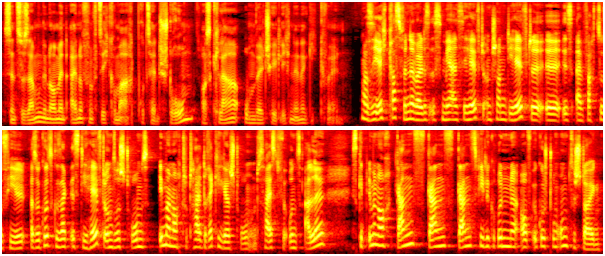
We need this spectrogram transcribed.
das sind zusammengenommen 51,8 Prozent Strom aus klar umweltschädlichen Energiequellen. Was ich echt krass finde, weil das ist mehr als die Hälfte und schon die Hälfte äh, ist einfach zu viel. Also kurz gesagt ist die Hälfte unseres Stroms immer noch total dreckiger Strom. Und das heißt für uns alle, es gibt immer noch ganz, ganz, ganz viele Gründe, auf Ökostrom umzusteigen.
